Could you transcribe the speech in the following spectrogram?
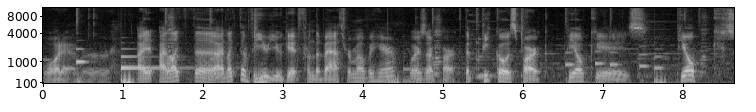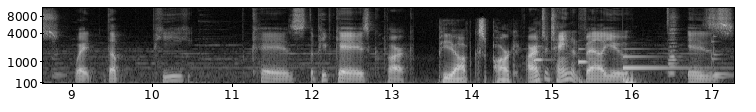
whatever. I, I like the I like the view you get from the bathroom over here. Where's our park? The Picos Park. Piokes. Piokes. Wait, the Peepkes. The Peepkes Park. Piopks Park. Our entertainment value is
